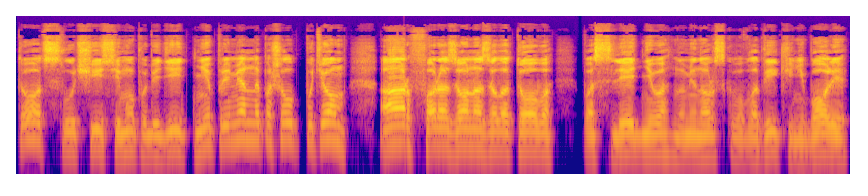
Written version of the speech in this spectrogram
Тот, случись ему победить, непременно пошел путем Арфаразона Золотого, последнего нуминорского владыки, не более.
